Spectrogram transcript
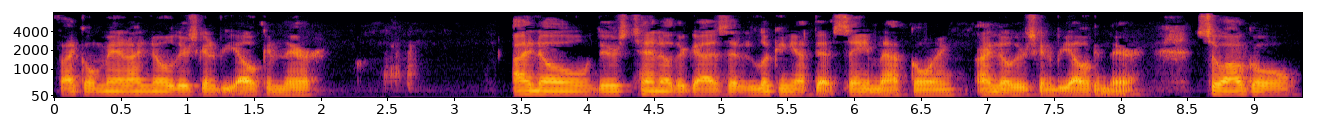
if I go, man, I know there's going to be elk in there. I know there's 10 other guys that are looking at that same map going, I know there's going to be elk in there. So I'll go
